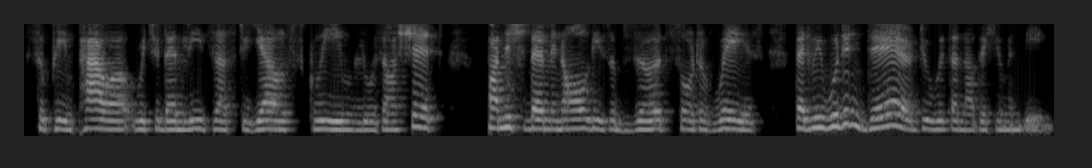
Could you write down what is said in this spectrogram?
supreme power which then leads us to yell scream lose our shit punish them in all these absurd sort of ways that we wouldn't dare do with another human being.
